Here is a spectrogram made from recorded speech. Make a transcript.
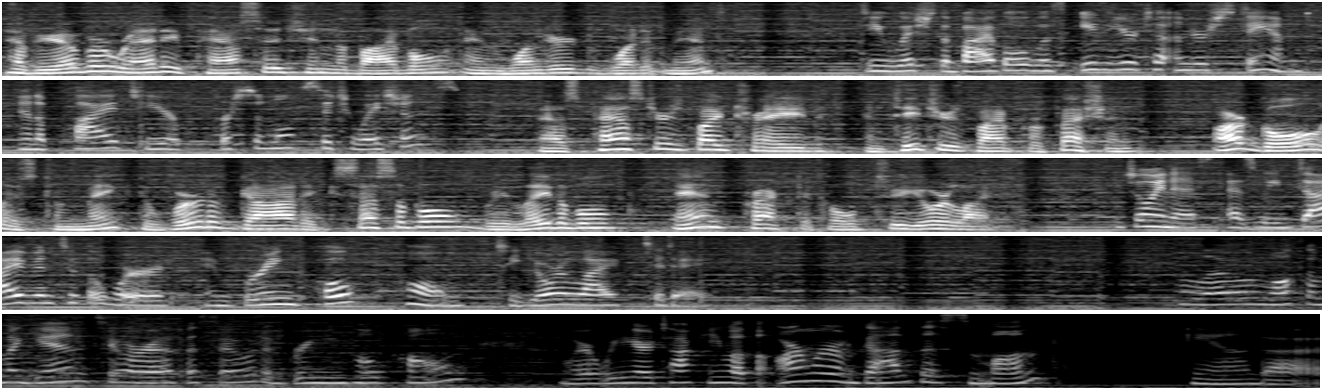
Have you ever read a passage in the Bible and wondered what it meant? Do you wish the Bible was easier to understand and apply to your personal situations? As pastors by trade and teachers by profession, our goal is to make the Word of God accessible, relatable, and practical to your life. Join us as we dive into the Word and bring hope home to your life today. Hello, and welcome again to our episode of Bringing Hope Home, where we are talking about the armor of God this month. And uh,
